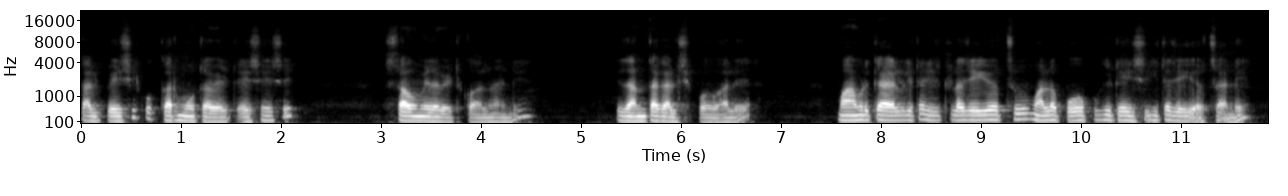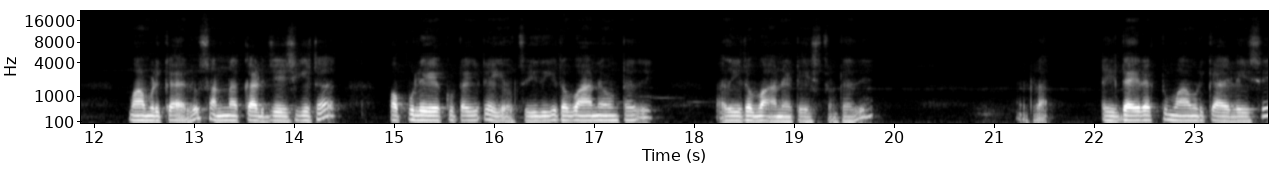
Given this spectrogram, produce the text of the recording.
కలిపేసి కుక్కర్ మూత పెట్టేసేసి స్టవ్ మీద పెట్టుకోవాలండి. ఇదంతా కలిసిపోవాలి. మామిడికాయలు గిట ఇట్లా చేయొచ్చు మళ్ళీ పోపు గిట వేసి గిట చేయొచ్చు అండి మామిడికాయలు సన్నగా కట్ చేసి గిట పప్పు లేకుండా గిట వేయచ్చు. ఇది గిట బాగానే ఉంటుంది అది గిట బాగానే టేస్ట్ ఉంటుంది. ఇట్లా ఈ డైరెక్ట్ మామిడికాయలు వేసి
